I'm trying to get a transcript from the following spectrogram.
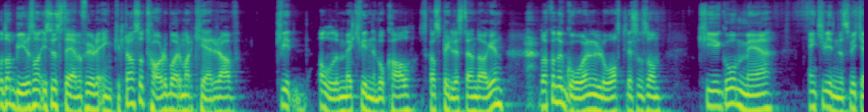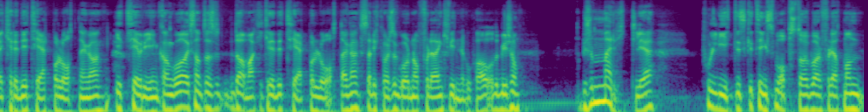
Og da blir det sånn i systemet for å gjøre det enkelt, da, så tar du bare markerer av kvin alle med kvinnevokal skal spilles den dagen. Da kan det gå en låt liksom sånn Kygo med en kvinne som ikke er kreditert på låten engang. I teorien kan gå. ikke sant? Altså, Dama er ikke kreditert på låta engang, så likevel så går den opp fordi det er en kvinnelig vokal. og det blir sånn det blir så merkelige politiske ting som oppstår bare fordi at man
